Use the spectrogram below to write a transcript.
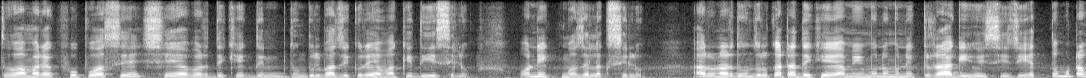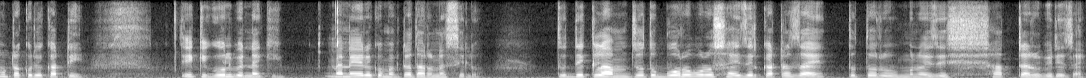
তো আমার এক ফুপু আছে, সে আবার দেখি একদিন ধুন্দুল ভাজি করে আমাকে দিয়েছিল। অনেক মজা লাগছিল। আর ওনার ধুন্দুল কাটা দেখে আমি মনে মনে একটু রাগই হয়েছি যে এত মোটা মোটা করে কাটে, এ কি গলবে নাকি? মানে এরকম একটা ধারণা ছিল। তো দেখলাম যত বড় বড় সাইজের কাটা যায়, তত মনে হয় যে স্বাদটা আরও বেড়ে যায়।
